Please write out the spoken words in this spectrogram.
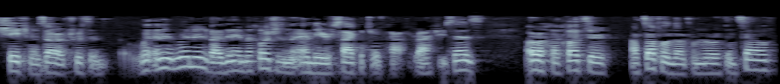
sheish mazar of truth linen, v'adinim nechoshes, and their sockets were cut. Rashi says, Orach ha'chatzer, atzafon done from north and south,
